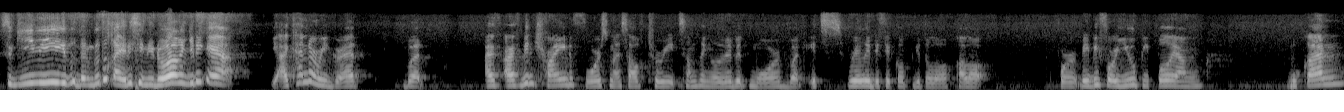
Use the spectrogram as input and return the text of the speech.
segini gitu. Dan gue tuh kayak di sini doang. Jadi kayak ya I kind of regret but I've I've been trying to force myself to read something a little bit more but it's really difficult gitu loh. Kalau for maybe for you people yang bukan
